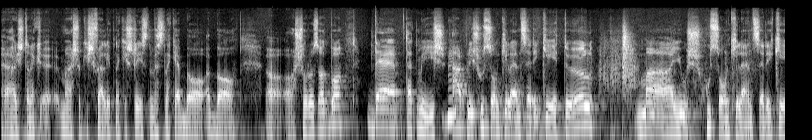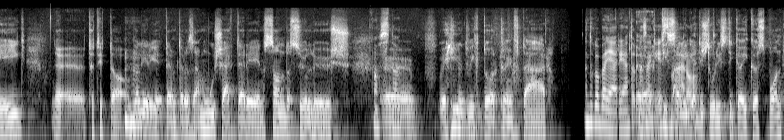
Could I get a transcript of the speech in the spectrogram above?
hál' Istennek mások is fellépnek és részt vesznek ebbe a, ebbe a, a, a sorozatba, de tehát mi is hm. április 29-től május 29-éig tehát itt a uh-huh. Galériai Teremterezán, Múság terén, Szandaszőlős, Hilt Viktor könyvtár, Hát akkor bejárjátok az egész Tiszaligeti turisztikai központ,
